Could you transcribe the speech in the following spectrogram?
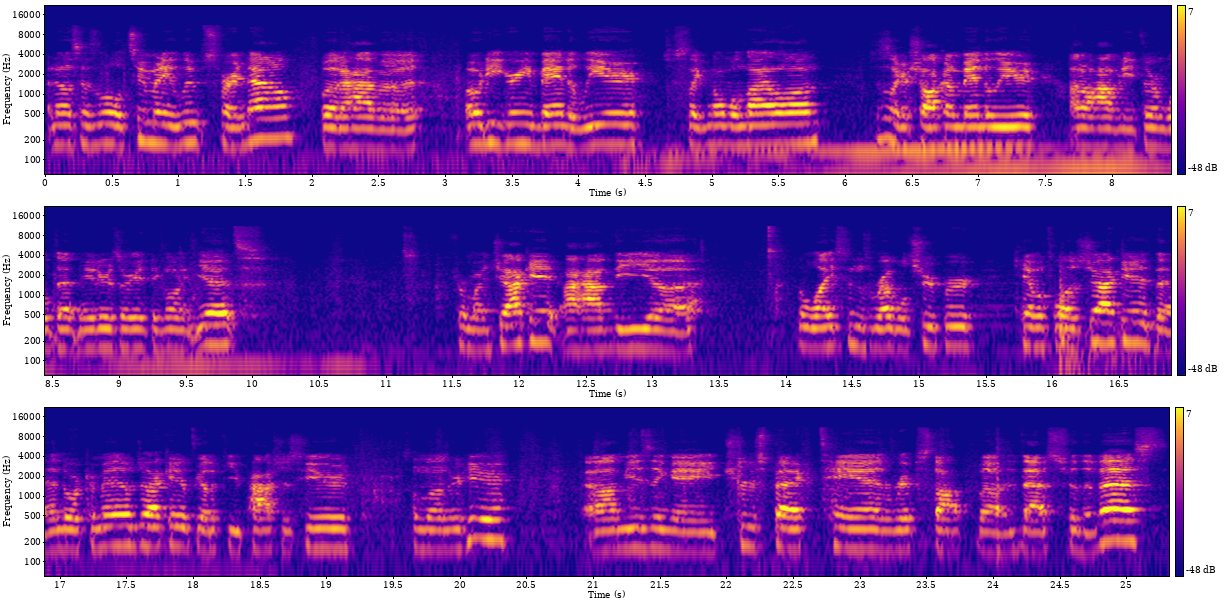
I know this has a little too many loops right now, but I have a OD green bandolier, just like normal nylon, just like a shotgun bandolier. I don't have any thermal detonators or anything on it yet. For my jacket, I have the uh, the licensed Rebel Trooper camouflage jacket, the Endor Commando jacket. It's got a few patches here, some under here. I'm using a True Spec tan ripstop uh, vest for the vest.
